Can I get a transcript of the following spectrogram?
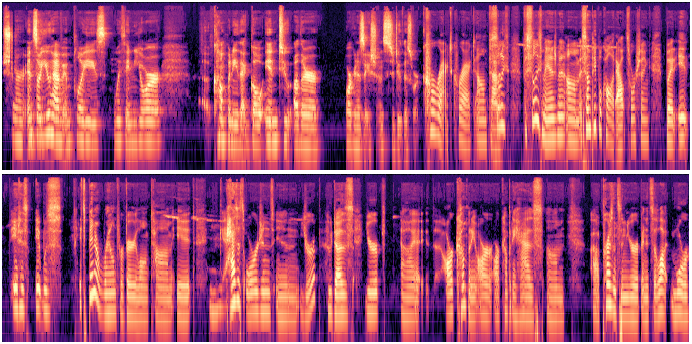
Sure. And so you have employees within your company that go into other organizations to do this work. Correct, correct. Um, facilities facilities management. Um, some people call it outsourcing, but it it has it was it's been around for a very long time. It mm-hmm. has its origins in Europe. Who does Europe? Uh, our company, our our company has um, a presence in Europe, and it's a lot more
